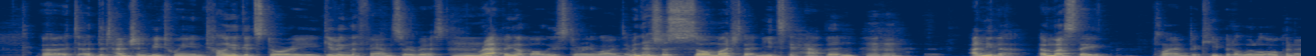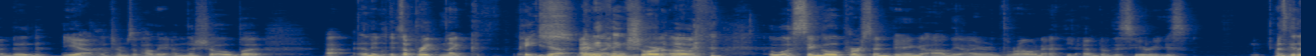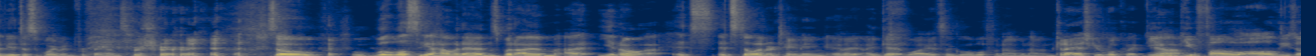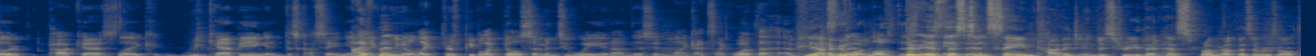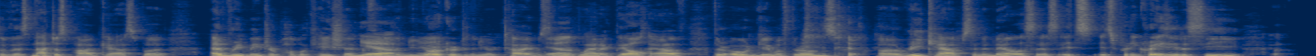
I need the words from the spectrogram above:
uh, the tension between telling a good story, giving the fan service, wrapping up all these storylines. I mean, there's just so much that needs to happen. I mean, uh, unless they plan to keep it a little open ended, Yeah. in terms of how they end the show. But uh, It, it's a breakneck pace. yeah, right? anything Like, short yeah. of a single person being on the Iron Throne at the end of the series is going to be a disappointment for fans for sure. so we'll we'll see how it ends, but I'm I you know it's it's still entertaining, and I, I get why it's a global phenomenon. Can I ask you real quick? Do you Yeah. do you follow all these other podcasts like recapping and discussing? And I've like, been- you know, like there's people like Bill Simmons who weigh in on this, and like it's like what the I mean, Yes, everyone th- loves this. There is thing. this It's, like, insane cottage industry that has sprung up as a result of this, not just podcasts, but every major publication Yeah, from the New yeah. Yorker to the New York Times to the Atlantic, they all have their own Game of Thrones uh, recaps and analysis. It's it's pretty crazy to see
